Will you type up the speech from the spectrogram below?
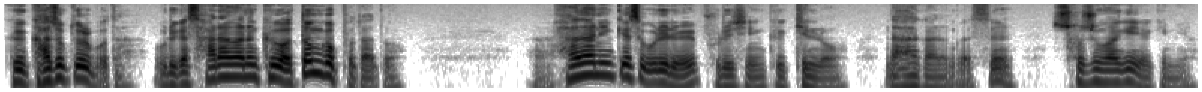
그 가족들보다 우리가 사랑하는 그 어떤 것보다도 어, 하나님께서 우리를 부르신 그 길로 나아가는 것을 소중하게 여기며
